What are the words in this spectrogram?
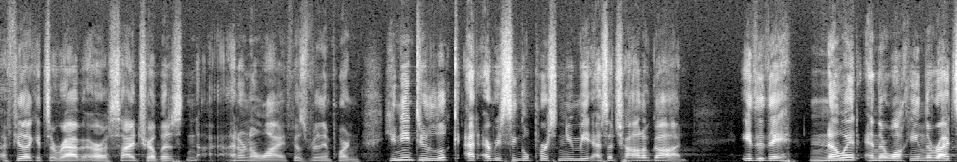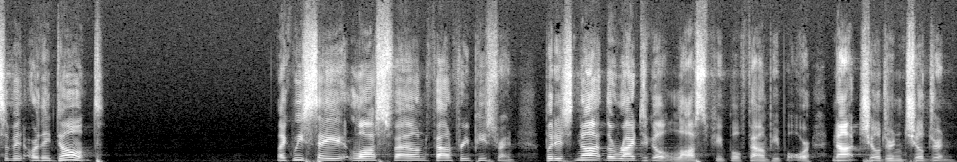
I feel like it's a rabbit or a side trail, but it's, I don't know why. It feels really important. You need to look at every single person you meet as a child of God. Either they know it and they're walking in the rights of it, or they don't. Like we say, lost, found, found, free, peace, reign. But it's not the right to go lost people, found people, or not children, children.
